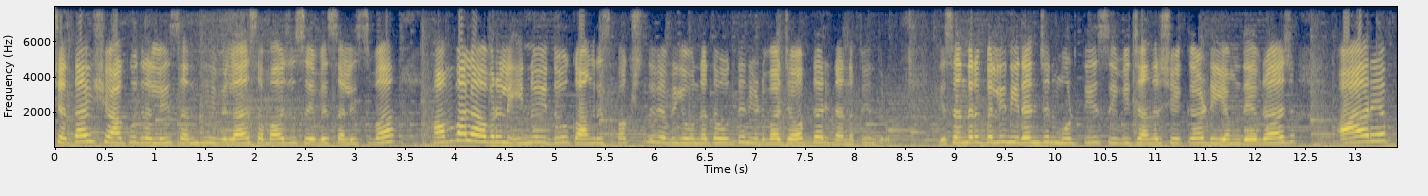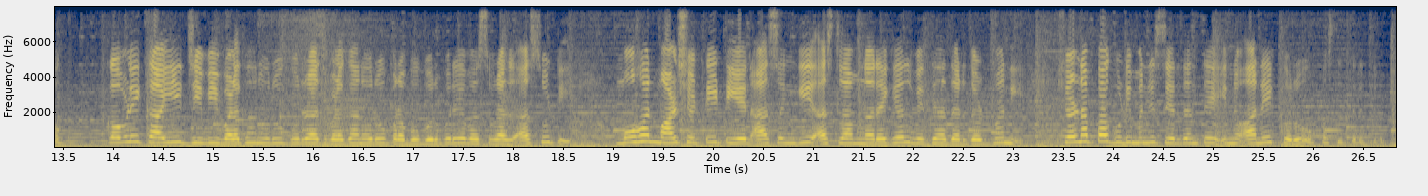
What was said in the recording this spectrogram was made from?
ಶತಾಯುಷಿ ಹಾಕುವುದರಲ್ಲಿ ಸಂದೇಹವಿಲ್ಲ ಸಮಾಜ ಸೇವೆ ಸಲ್ಲಿಸುವ ಹಂಬಲ ಅವರಲ್ಲಿ ಇನ್ನೂ ಇದ್ದು ಕಾಂಗ್ರೆಸ್ ಪಕ್ಷದಲ್ಲಿ ಉನ್ನತ ಹುದ್ದೆ ನೀಡುವ ಜವಾಬ್ದಾರಿ ನನ್ನದು ಎಂದರು ಈ ಸಂದರ್ಭದಲ್ಲಿ Niranjan Murthy, CV Chandrashekar, DM Devaraj, RF Kavalikayi, GV Balaganur, Gururaj Balaganur, Prabhu Burbure, Basavaraj Asooti, Mohan Malshetti, TN Asangi, Aslam Naregal, Vidyadhar Dodmani, Sharanappa Gudimani ಸೇರಿದಂತೆ ಇನ್ನು ಅನೇಕರು ಉಪಸ್ಥಿತರಿದ್ದರು.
